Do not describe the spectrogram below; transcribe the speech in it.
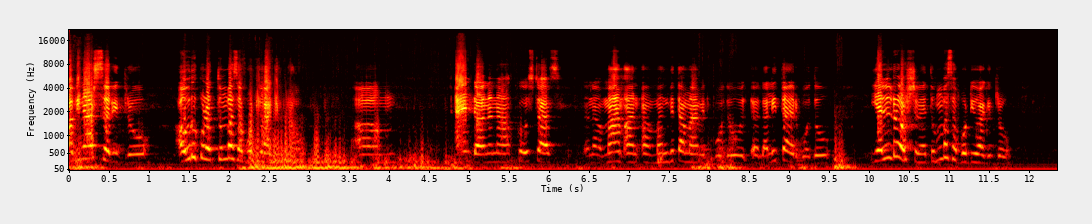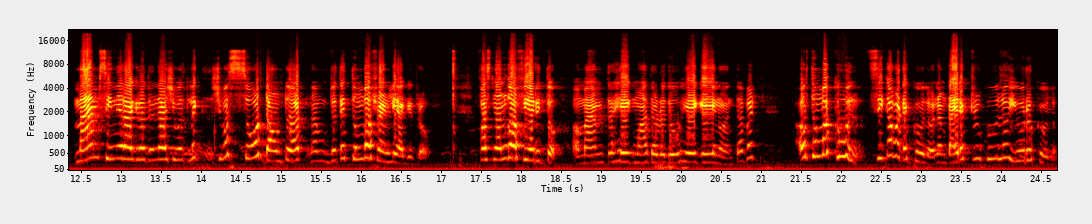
ಅವಿನಾಶ್ ಸರ್ ಇದ್ರು ಅವರು ಕೂಡ ತುಂಬಾ ಸಪೋರ್ಟಿವ್ ಆಗಿದ್ರು ಅಂಡ್ ನನ್ನ ಕೋಸ್ಟಾರ್ಸ್ ನನ್ನ ಮ್ಯಾಮ್ ಮನ್ವಿತಾ ಮ್ಯಾಮ್ ಇರ್ಬೋದು ಲಲಿತಾ ಇರ್ಬೋದು ಎಲ್ಲರೂ ಅಷ್ಟೇ ತುಂಬಾ ಸಪೋರ್ಟಿವ್ ಆಗಿದ್ರು. ಮ್ಯಾಮ್ ಸೀನಿಯರ್ ಆಗಿರೋದ್ರಿಂದ she was like she was so down to earth ನಮ್ ಜೊತೆ ತುಂಬಾ ಫ್ರೆಂಡ್ಲಿ ಆಗಿದ್ರು. ಫಸ್ಟ್ ನನಗೂ ಆ ಫಿಯರ್ ಇತ್ತು ಮ್ಯಾಮ್ ಹತ್ರ ಹೇಗೆ ಮಾತಾಡೋದು ಹೇಗೆ ಏನು ಅಂತ? ಬಟ್ ಅವ್ರು ತುಂಬಾ ಕೂಲ್ ಸಿಕ್ಕಾಪಟ್ಟೆ ಕೂಲು ನಮ್ ಡೈರೆಕ್ಟ್ರು ಕೂಲು ಇವರು ಕೂಲು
